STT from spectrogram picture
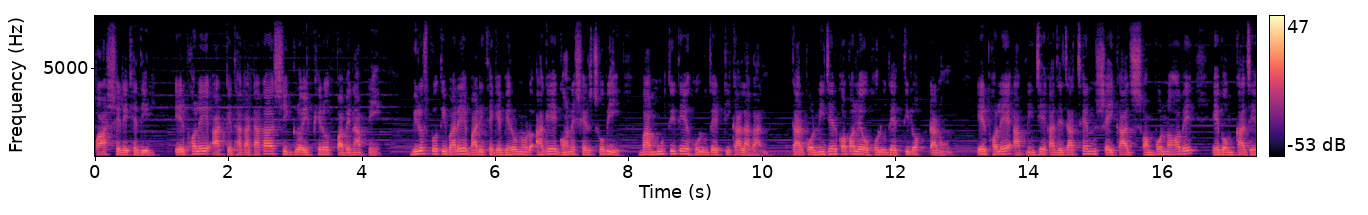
পার্শ্বে রেখে দিন। এর ফলে আটকে থাকা টাকা শীঘ্রই ফেরত পাবেন আপনি। বৃহস্পতিবারে বাড়ি থেকে বেরোনোর আগে গণেশের ছবি বা মূর্তিতে হলুদের টিকা লাগান। তারপর নিজের কপালেও হলুদের তিলক টানুন। এর ফলে আপনি যে কাজে যাচ্ছেন, সেই কাজ সম্পন্ন হবে এবং কাজে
